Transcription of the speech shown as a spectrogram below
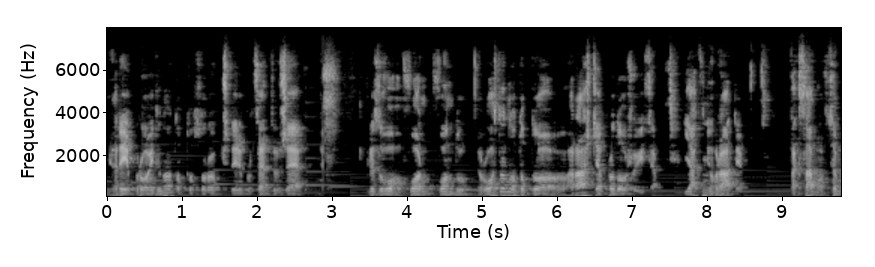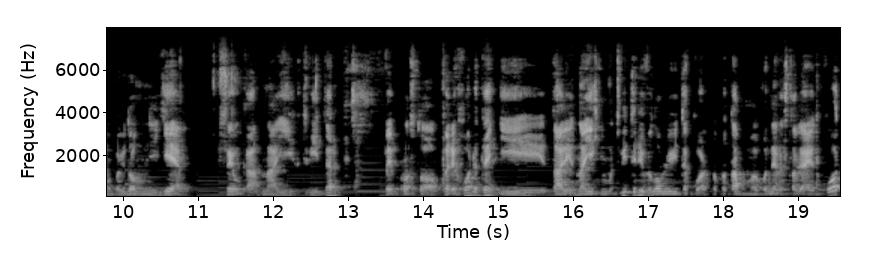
гри пройдено, тобто 44% вже призового фонду роздано, тобто гра ще продовжується. Як в нього грати? Так само в цьому повідомленні є ссылка на їх Twitter. Ви просто переходите і далі на їхньому твіттері виловлюєте код. Тобто там вони виставляють код,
